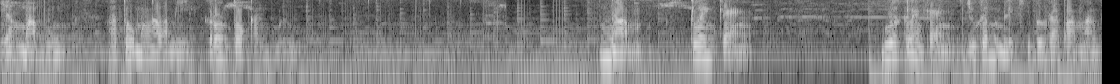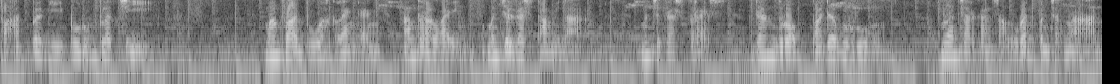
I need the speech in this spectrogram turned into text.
yang mabung atau mengalami kerontokan bulu. 6. Kelengkeng Buah kelengkeng juga memiliki beberapa manfaat bagi burung pleci. Manfaat buah kelengkeng antara lain menjaga stamina, mencegah stres dan drop pada burung, melancarkan saluran pencernaan,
